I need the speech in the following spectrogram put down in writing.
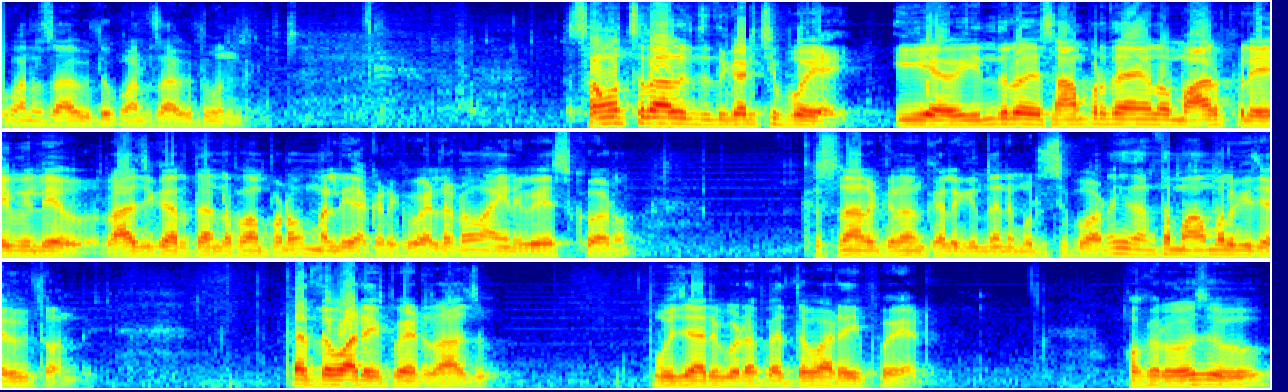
కొనసాగుతూ కొనసాగుతూ ఉంది. సంవత్సరాలు గడిచిపోయాయి. ఈ ఇందులో సాంప్రదాయంలో మార్పులు ఏమీ లేవు. రాజుగారు దండ పంపడం మళ్ళీ అక్కడికి వెళ్ళడం ఆయన వేసుకోవడం కృష్ణానుగ్రహం కలిగిందని మురిసిపోవడం ఇదంతా మామూలుగా జరుగుతోంది. పెద్దవాడైపోయాడు రాజు. పూజారి కూడా పెద్దవాడైపోయాడు. ఒకరోజు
